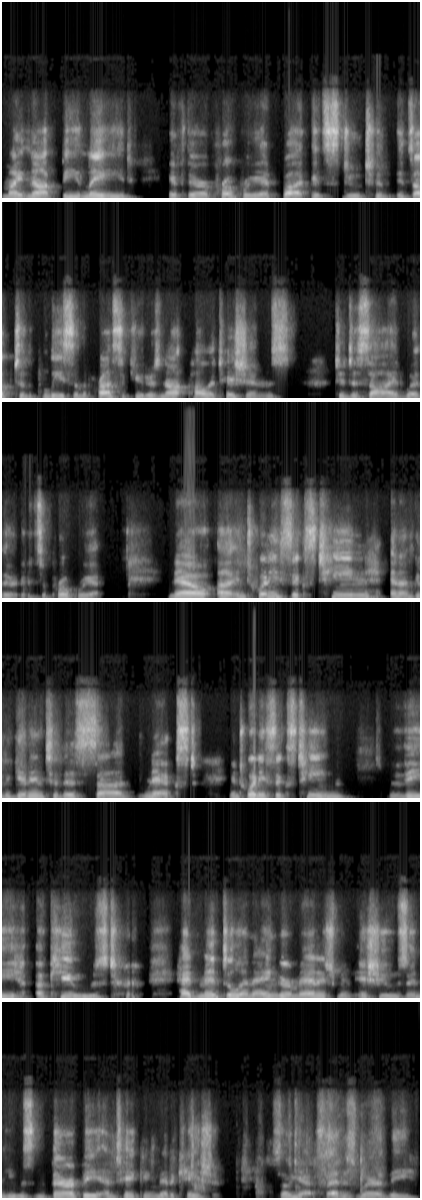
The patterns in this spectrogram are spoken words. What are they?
might not be laid if they're appropriate, but it's due to it's up to the police and the prosecutors, not politicians, to decide whether it's appropriate. Now, uh, in 2016, and I'm going to get into this uh, next, in 2016, the accused had mental and anger management issues, and he was in therapy and taking medication. So, yes, that is where the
